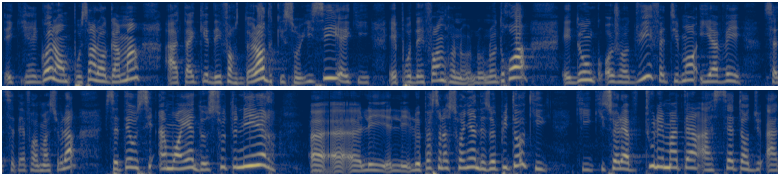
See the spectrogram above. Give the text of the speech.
et qui rigolent en poussant leurs gamins à attaquer des forces de l'ordre qui sont ici et, qui, et pour défendre nos, nos, droits. Et donc aujourd'hui, effectivement, il y avait cette, cette information-là. C'était aussi un moyen de soutenir les, les, le personnel soignant des hôpitaux qui, qui, qui, se lèvent tous les matins à, 7 heures du, à,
